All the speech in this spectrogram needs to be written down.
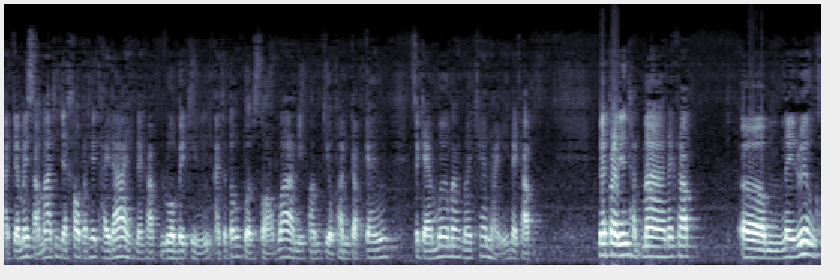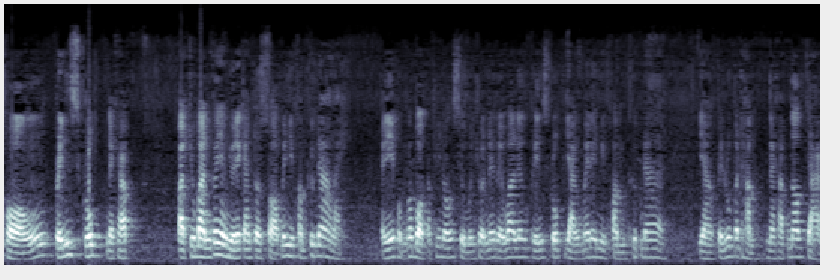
อาจจะไม่สามารถที่จะเข้าประเทศไทยได้นะครับ รวมไปถึงอาจจะต้องตรวจสอบว่ามีความเกี่ยวพันกับแก๊งสแกมเมอร์มากน้อยแค่ไหนนะครับ ในประเด็นถัดมานะครับในเรื่องของ Prince Group นะครับปัจจุบันก็ยังอยู่ในการตรวจสอบไม่มีความคืบหน้าอะไร อันนี้ผมก็บอกกับพี่น้องสื่อมวลชนได้เลยว่าเรื่อง Prince Group ยังไม่ได้มีความคืบหน้าอย่างเป็นรูปธรรมนะครับ นอกจาก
